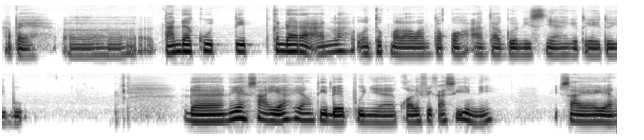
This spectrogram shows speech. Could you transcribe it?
apa ya uh, tanda kutip kendaraan lah untuk melawan tokoh antagonisnya gitu yaitu ibu. Dan ya saya yang tidak punya kualifikasi ini saya yang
